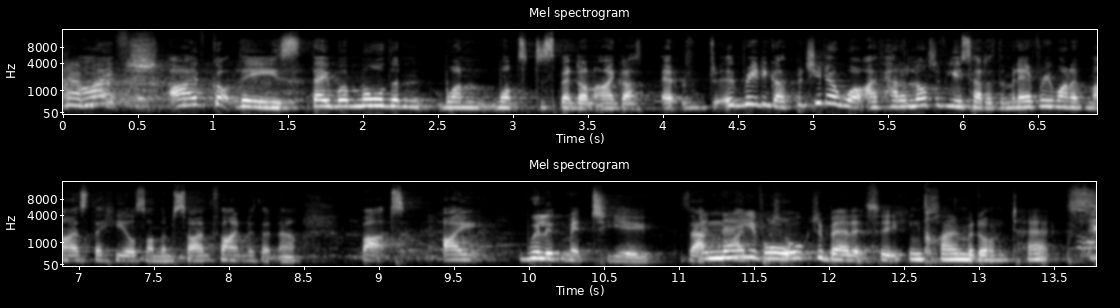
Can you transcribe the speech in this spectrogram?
I've, I've got these. They were more than one wants to spend on eyeglass, uh, reading glasses. But you know what? I've had a lot of use out of them, and everyone admires the heels on them, so I'm fine with it now. But I will admit to you that And now I you've bought, talked about it so you can claim it on tax.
